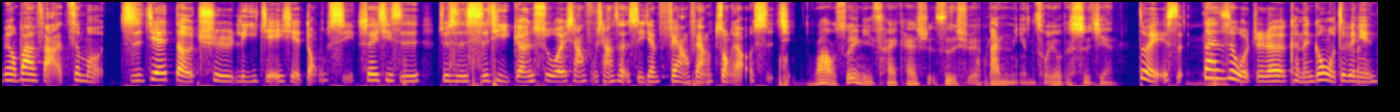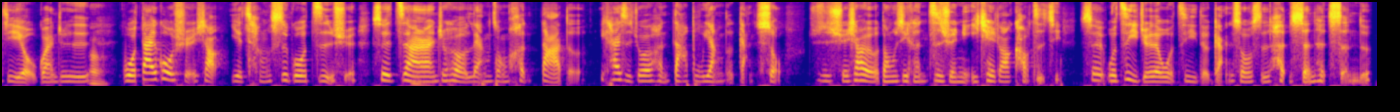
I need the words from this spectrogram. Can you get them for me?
没有办法这么直接的去理解一些东西，所以其实就是实体跟数位相辅相成是一件非常非常重要的事情。哇，所以你才开始自学半年左右的时间？对，是，但是我觉得可能跟我这个年纪也有关，就是我待过学校，也尝试过自学，所以自然而然就会有两种很大的，一开始就会很大不一样的感受。就是学校有东西，可能自学你一切都要靠自己，所以我自己觉得我自己的感受是很深很深的。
